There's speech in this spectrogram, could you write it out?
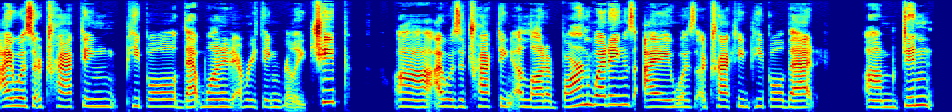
I was attracting people that wanted everything really cheap. Uh, I was attracting a lot of barn weddings. I was attracting people that um, didn't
